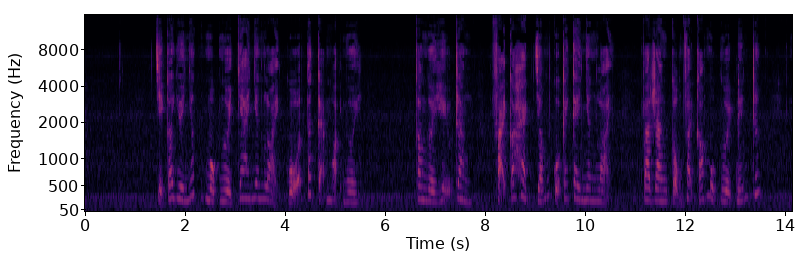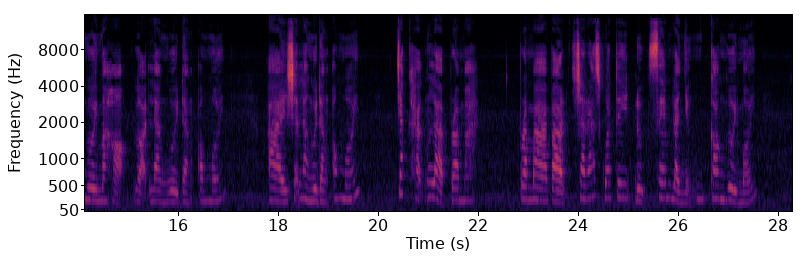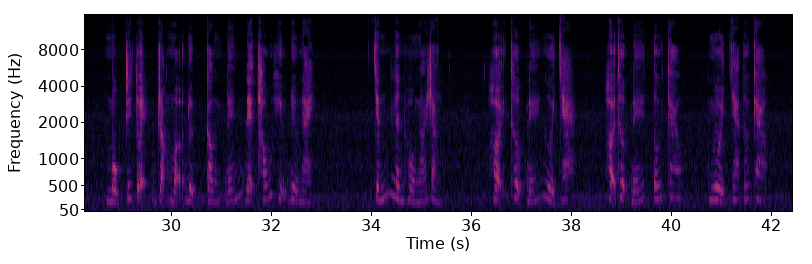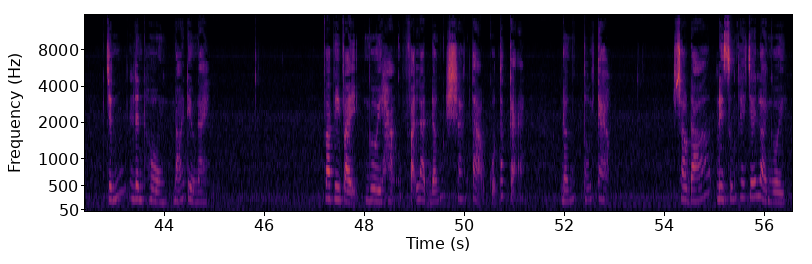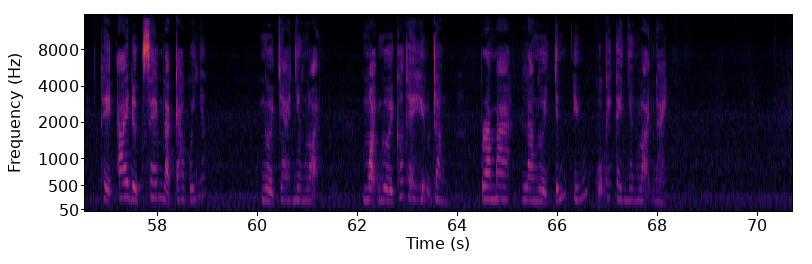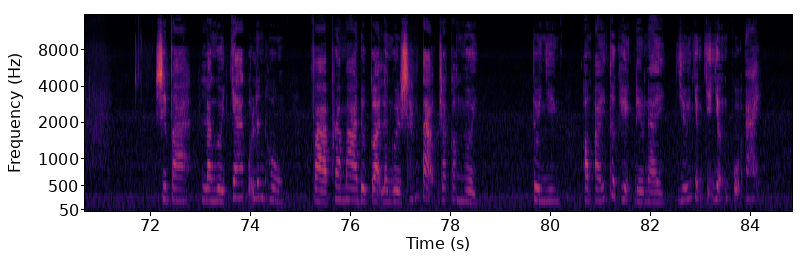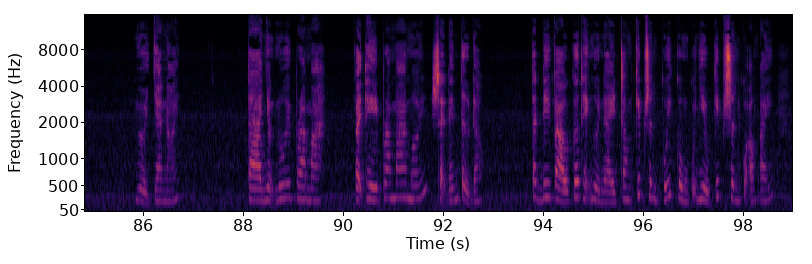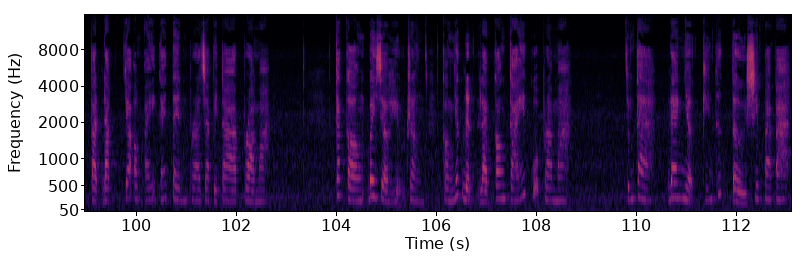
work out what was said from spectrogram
Chỉ có duy nhất một người cha nhân loại của tất cả mọi người. Con người hiểu rằng phải có hạt giống của cái cây nhân loại và rằng cũng phải có một người đến trước người mà họ gọi là người đàn ông mới ai sẽ là người đàn ông mới chắc hẳn là brahma. Brahma và saraswati được xem là những con người mới. Một trí tuệ rộng mở được cần đến để thấu hiểu điều này. Chính linh hồn nói rằng, hỡi thượng đế người cha, hỡi thượng đế tối cao, người cha tối cao. Chính linh hồn nói điều này và vì vậy, người hẳn phải là đấng sáng tạo của tất cả, đấng tối cao. Sau đó, đi xuống thế giới loài người, thì ai được xem là cao quý nhất? Người cha nhân loại. Mọi người có thể hiểu rằng brahma là người chính yếu của cái cây nhân loại này. Shiva là người cha của linh hồn và brahma được gọi là người sáng tạo ra con người. Tuy nhiên, ông ấy thực hiện điều này dưới những chỉ dẫn của ai? Người cha nói, ta nhận nuôi brahma, vậy thì brahma mới sẽ đến từ đâu? Ta đi vào cơ thể người này trong kiếp sinh cuối cùng của nhiều kiếp sinh của ông ấy và đặt cho ông ấy cái tên Prajapita Brahma. Các con bây giờ hiểu rằng con nhất định là con cái của Brahma. Chúng ta đang nhận kiến thức từ Shivapa.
